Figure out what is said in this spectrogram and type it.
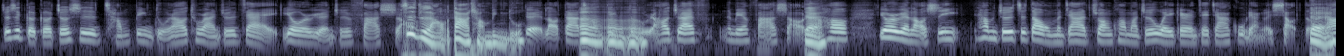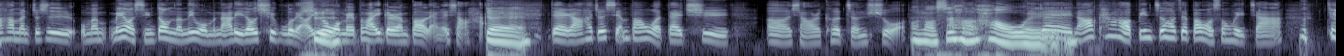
就是哥哥就是肠病毒，然后突然就是在幼儿园就是发烧，是老大肠病毒，对，老大肠病毒，然后就在那边发烧，然后幼儿园老师他们就是知道我们家的状况嘛，就是我一个人在家顾两个小的，然后他们就是我们没有行动能力，我们哪里都去不了，因为我没办法一个人抱两个小孩，对。对，然后他就先帮我带去。呃，小儿科诊所哦，老师很好哎，对，然后看好病之后再帮我送回家，对，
